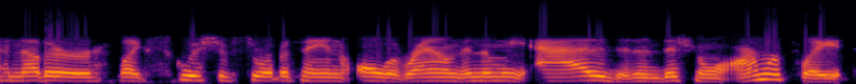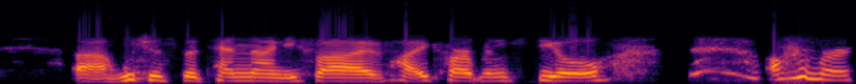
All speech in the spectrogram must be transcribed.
another like squish of Sorbothane all around, and then we added an additional armor plate, uh, which is the 1095 high carbon steel armor.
